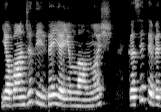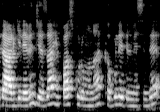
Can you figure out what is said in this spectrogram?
Yabancı dilde yayınlanmış gazete ve dergilerin ceza infaz kurumuna kabul edilmesinde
